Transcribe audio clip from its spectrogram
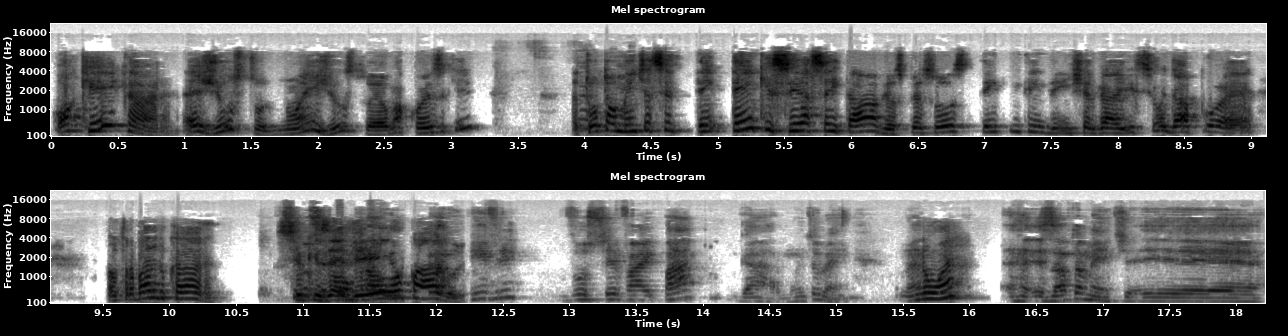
Ok, cara, é justo, não é injusto, é uma coisa que é totalmente tem, tem que ser aceitável, as pessoas têm que entender, enxergar isso e olhar, pô, é, é o trabalho do cara. Se, Se eu quiser ver, eu pago. livre, você vai pagar, muito bem. Né? Não é? Exatamente. É...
